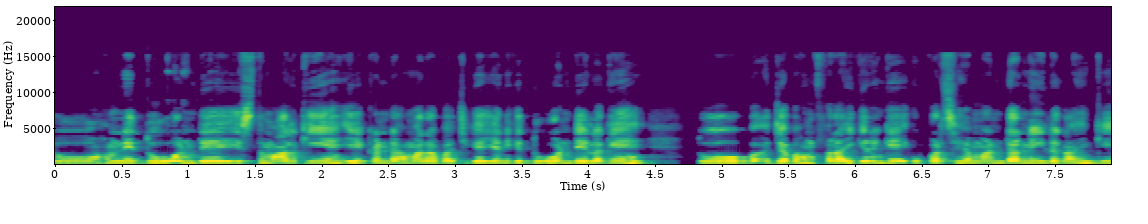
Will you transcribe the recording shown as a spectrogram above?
तो हमने दो अंडे इस्तेमाल किए हैं। एक अंडा हमारा बच गया, यानी कि दो अंडे लगे हैं। तो जब हम फ्राई करेंगे, ऊपर से हम अंडा नहीं लगाएँगे।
